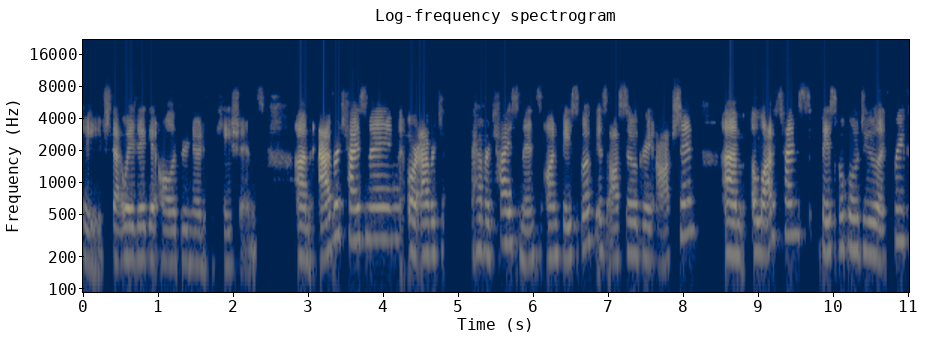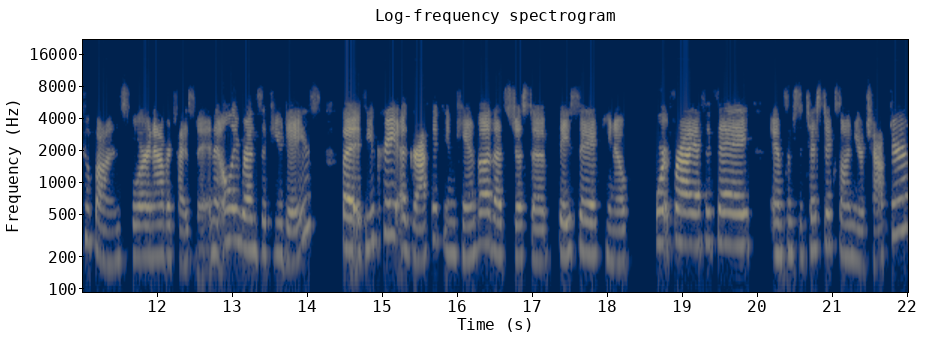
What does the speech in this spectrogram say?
page. That way they get all of your notifications. Um, advertisement or adver advertisements on Facebook is also a great option. Um, a lot of times Facebook will do like free coupons for an advertisement and it only runs a few days. But if you create a graphic in Canva that's just a basic, you know, Fort Frye FFA and some statistics on your chapter,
